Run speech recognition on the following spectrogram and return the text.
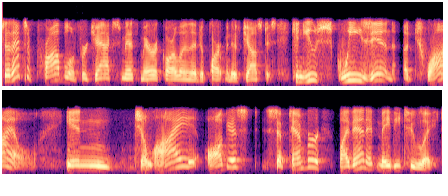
So that's a problem for Jack Smith, Merrick Garland, and the Department of Justice. Can you squeeze in a trial in July, August, September? By then it may be too late.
